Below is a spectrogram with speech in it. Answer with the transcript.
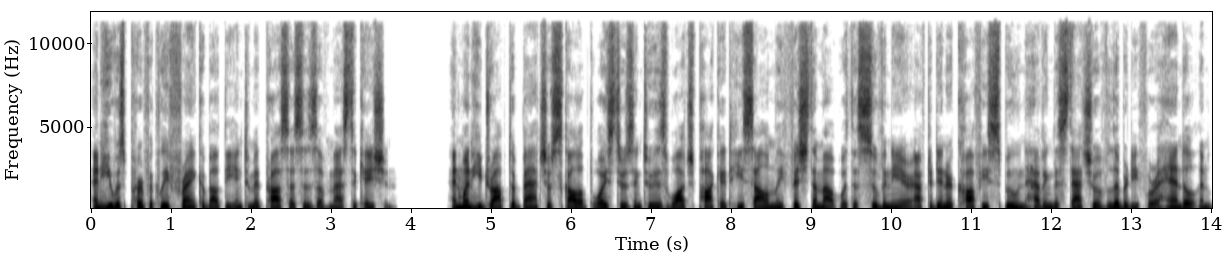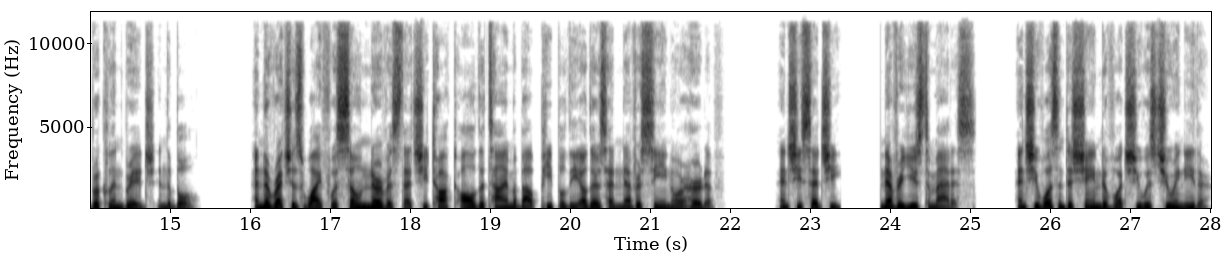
And he was perfectly frank about the intimate processes of mastication. And when he dropped a batch of scalloped oysters into his watch pocket, he solemnly fished them out with a souvenir after dinner coffee spoon having the Statue of Liberty for a handle and Brooklyn Bridge in the bowl. And the wretch's wife was so nervous that she talked all the time about people the others had never seen or heard of. And she said she never used tomatoes. And she wasn't ashamed of what she was chewing either.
